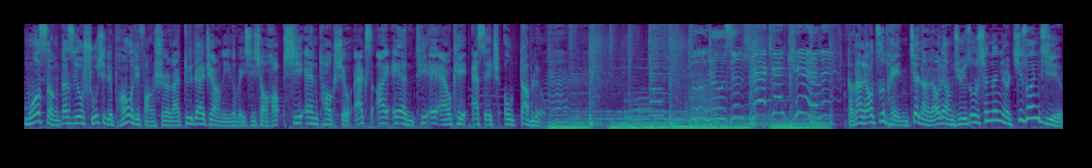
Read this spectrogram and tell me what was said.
陌生但是又熟悉的朋友的方式来对待这样的一个微信小号。C N Talk Show X I A N T A L K S H O W。刚才聊自拍，你简单聊两句，就是现在你说计算机，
